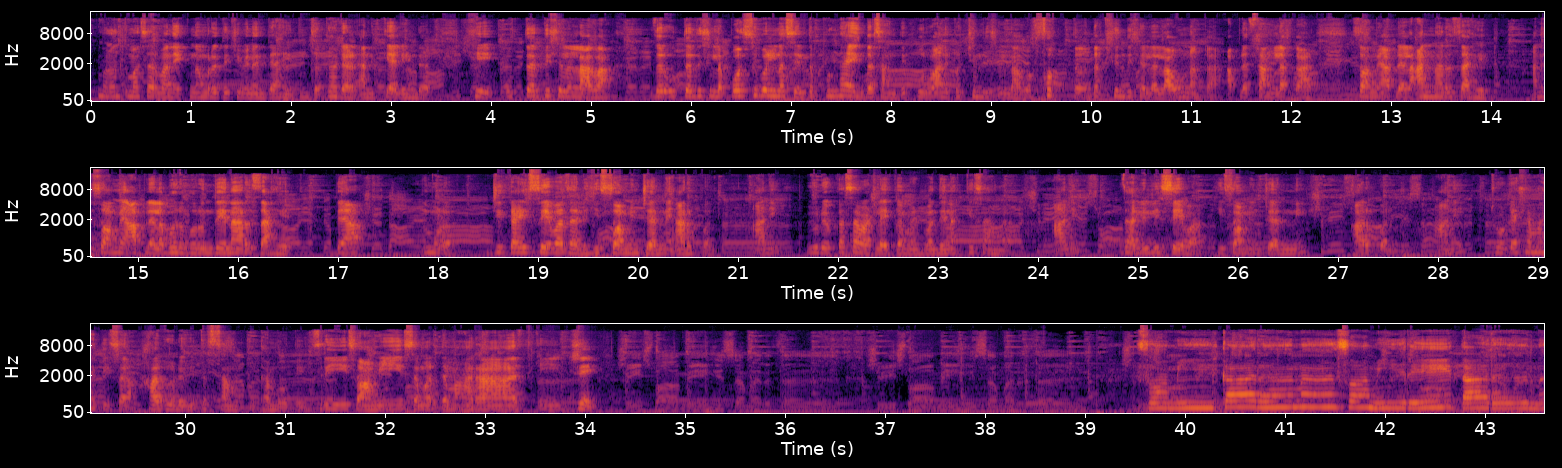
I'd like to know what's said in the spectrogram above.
म्हणून तुम्हा सर्वांना एक नम्रतेची विनंती आहे. तुमचं घड्याळ आणि कॅलेंडर हे उत्तर दिशेला लावा. जर उत्तर दिशेला पॉसिबल नसेल तर पुन्हा एकदा सांगते पूर्व आणि पश्चिम दिशेला लावा. फक्त दक्षिण दिशेला लावू नका. आपला चांगला काळ स्वामी आपल्याला आणणारच आहेत. आणि स्वामी आपल्याला भरभरून देणारच आहेत. त्यामुळं जी काही सेवा झाली ही स्वामींचरणी अर्पण. आणि व्हिडिओ कसा वाटला एक कमेंटमध्ये नक्की सांगा. आणि झालेली सेवा ही स्वामींचरणी अर्पण. आणि छोट्याशा माहितीचा हा व्हिडिओ इथं थांब थांबवते. श्री स्वामी समर्थ महाराज की जय. स्वामी कारण स्वामी रे तारण.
